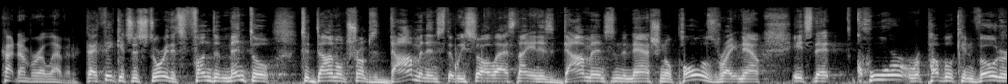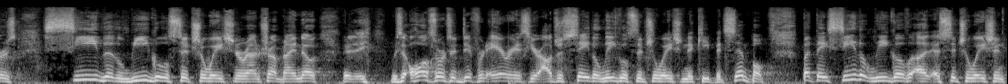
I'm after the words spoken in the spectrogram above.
cut number 11. I think it's a story that's fundamental to Donald Trump's dominance that we saw last night and his dominance in the national polls right now. It's that core Republican voters see the legal situation around Trump. And I know there's all sorts of different areas here. I'll just say the legal situation to keep it simple. But they see the legal uh, situation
